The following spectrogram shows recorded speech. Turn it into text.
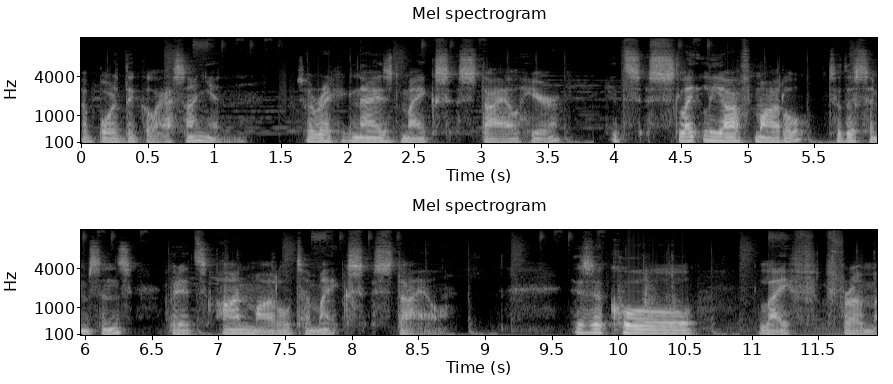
aboard the Glass Onion. So I recognized Mike's style here. It's slightly off model to The Simpsons, but it's on model to Mike's style. This is a cool life from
